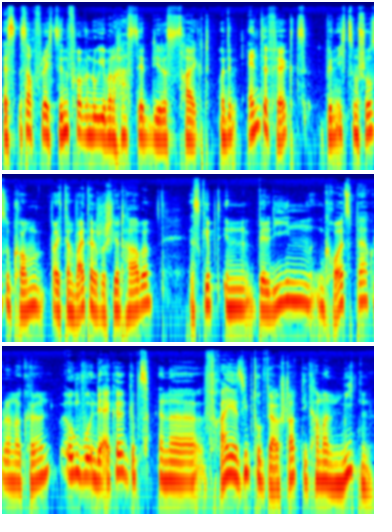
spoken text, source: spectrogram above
es ist auch vielleicht sinnvoll, wenn du jemanden hast, der dir das zeigt. Und im Endeffekt bin ich zum Schluss gekommen, weil ich dann weiter recherchiert habe, es gibt in Berlin, Kreuzberg oder Neukölln, irgendwo in der Ecke gibt's eine freie Siebdruckwerkstatt, die kann man mieten.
